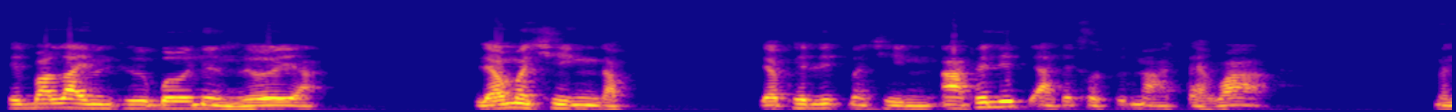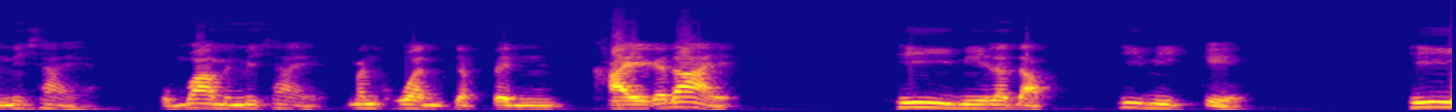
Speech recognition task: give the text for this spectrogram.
เพชรบ้านไร่มันคือเบอร์หนึ่งเลยอะ แล้วมาชิงกับ แล้วเพชรลิศมาชิง อะเพชรลิศอาจจะสดขึ้นมา แต่ว่ามันไม่ใช่ ผมว่ามันไม่ใช่ มันควรจะเป็นใครก็ได้ ที่มีระดับที่มีเกรดที่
